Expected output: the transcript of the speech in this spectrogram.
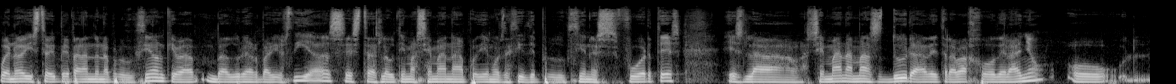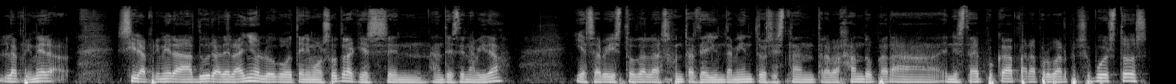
Bueno hoy estoy preparando una producción que va, va a durar varios días. Esta es la última semana podríamos decir de producciones fuertes. Es la semana más dura de trabajo del año o la primera si la primera dura del año luego tenemos otra que es en, antes de navidad ya sabéis, todas las juntas de ayuntamientos están trabajando para en esta época para aprobar presupuestos.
